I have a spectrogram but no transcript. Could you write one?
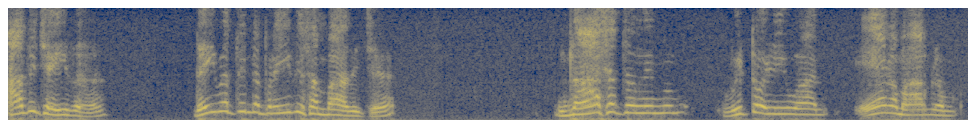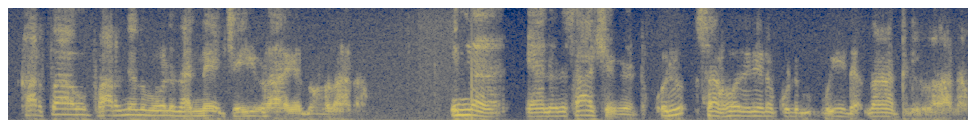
അത് ചെയ്ത് ദൈവത്തിന്റെ പ്രീതി സമ്പാദിച്ച് നാശത്തിൽ നിന്നും വിട്ടൊഴിയുവാൻ ഏക മാർഗം കർത്താവ് പറഞ്ഞതുപോലെ തന്നെ ചെയ്യുക എന്നുള്ളതാണ്. ഇന്ന് ഞാനൊരു സാക്ഷ്യം കേട്ടു. ഒരു സഹോദരിയുടെ കുടുംബ വീട് നാട്ടിലുള്ളതാണ്.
